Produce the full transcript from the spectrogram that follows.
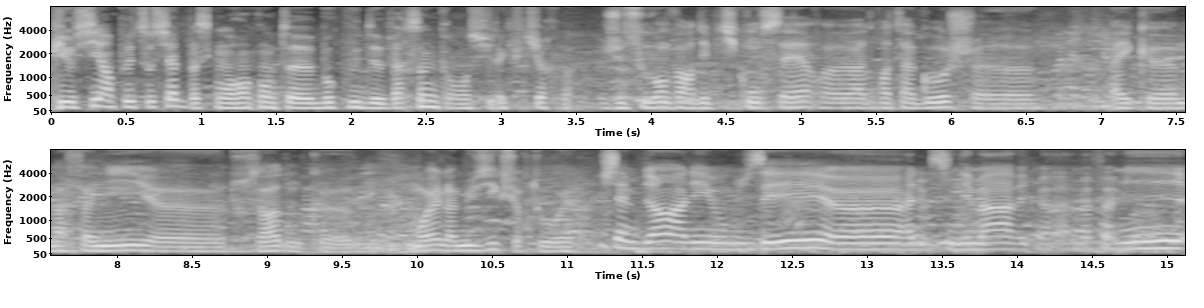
Puis aussi un peu de social parce qu'on rencontre beaucoup de personnes quand on suit la culture. Quoi. Je vais souvent voir des petits concerts à droite à gauche avec ma famille, tout ça. Donc ouais, la musique surtout. Ouais. J'aime bien aller au musée, aller au cinéma avec ma, ma famille.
